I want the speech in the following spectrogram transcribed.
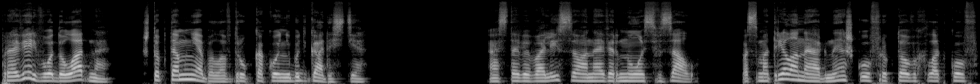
проверь воду, ладно? Чтоб там не было вдруг какой-нибудь гадости». Оставив Алису, она вернулась в зал. Посмотрела на Агнешку у фруктовых лотков.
